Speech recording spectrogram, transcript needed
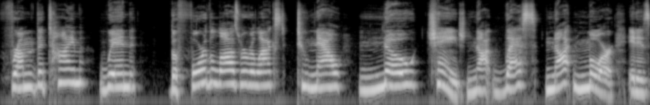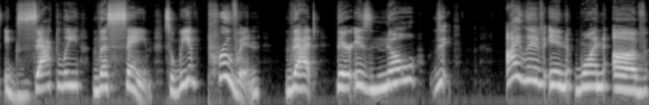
from the time when before the laws were relaxed to now no change, not less, not more. It is exactly the same. So we have proven that there is no. I live in one of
